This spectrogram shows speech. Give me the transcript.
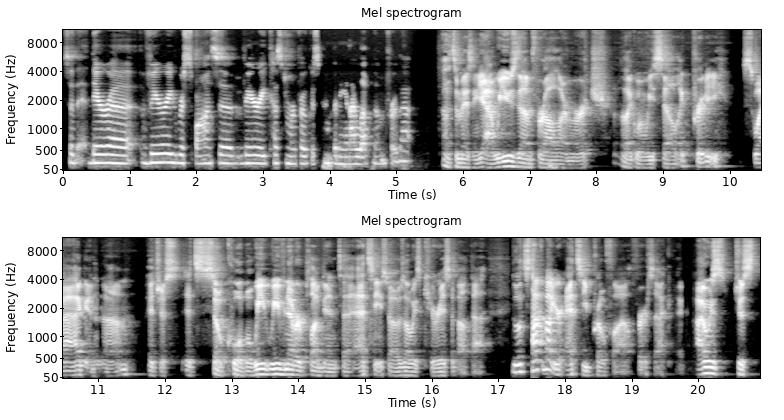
So that they're a very responsive, very customer focused company, and I love them for that. That's amazing. Yeah, we use them for all our merch, like when we sell like Privy swag, and um, it just it's so cool. But we we've never plugged into Etsy, so I was always curious about that. Let's talk about your Etsy profile for a sec. I was just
